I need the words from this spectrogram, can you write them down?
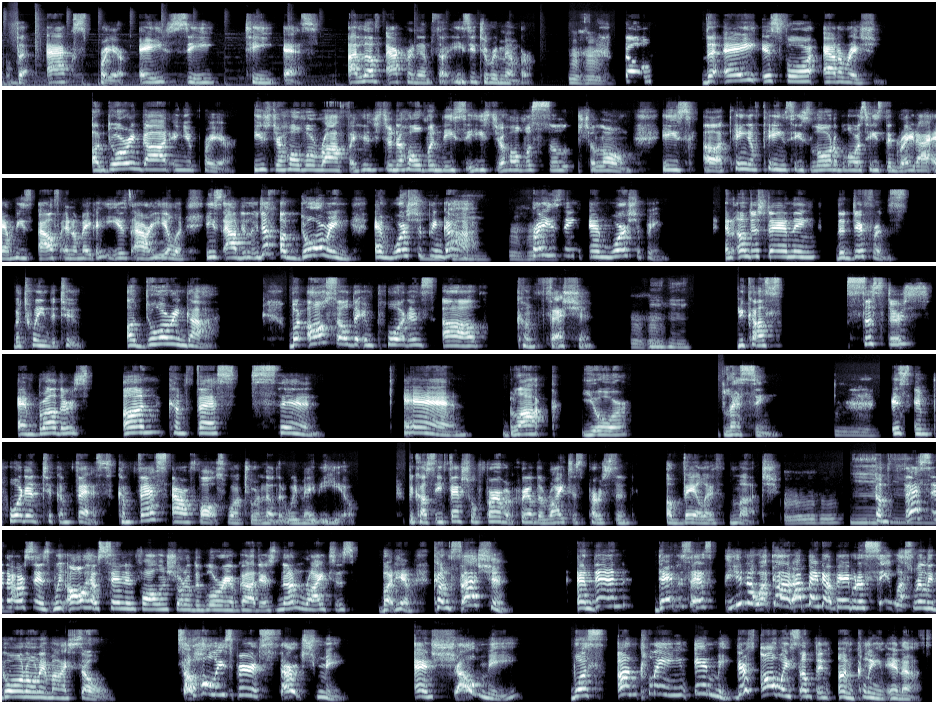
The Acts Prayer, A C T S. I love acronyms, they're easy to remember. Mm-hmm. So the A is for adoration, adoring God in your prayer. He's Jehovah Rapha. He's Jehovah Nisi. He's Jehovah Shalom. He's uh, King of Kings. He's Lord of Lords. He's the great I am. He's Alpha and Omega. He is our healer. He's our deliverer. Just adoring and worshiping God, mm-hmm. mm-hmm. praising and worshiping, and understanding the difference between the two. Adoring God but also the importance of confession. Mm-hmm. mm-hmm. Because sisters and brothers, unconfessed sin can block your blessing. Mm-hmm. It's important to confess. Confess our faults one to another, we may be healed. Because the effectual, fervent prayer of the righteous person availeth much. Mm-hmm. Confessing our sins. We all have sinned and fallen short of the glory of God. There's none righteous, but him. Confession. And then David says, You know what, God, I may not be able to see what's really going on in my soul. So, Holy Spirit, search me and show me what's unclean in me. There's always something unclean in us.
